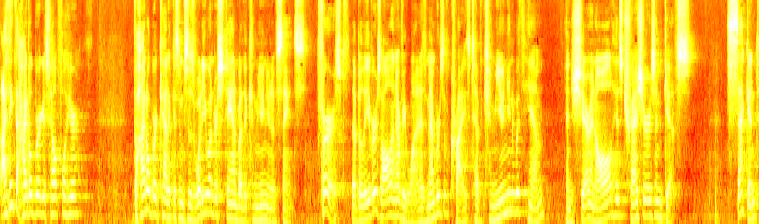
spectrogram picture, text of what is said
I think the Heidelberg is helpful here. The Heidelberg Catechism says, What do you understand by the communion of saints? First, that believers, all and everyone, as members of Christ, have communion with Him and share in all His treasures and gifts. Second,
